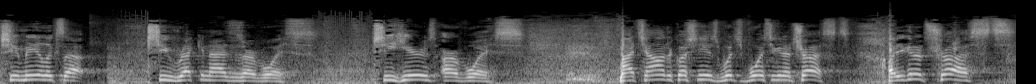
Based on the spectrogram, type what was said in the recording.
She immediately looks up. She recognizes our voice. She hears our voice. My challenge or question is which voice are you going to trust? Are you going to trust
